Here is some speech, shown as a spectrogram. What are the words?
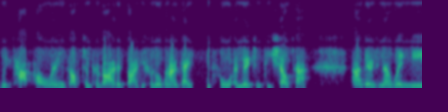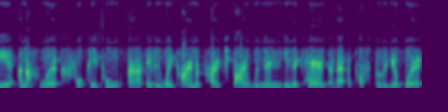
with tarpaulins, often provided by different organisations for emergency shelter. Uh, there is nowhere near enough work for people. Uh, every week I am approached by women in the camp about the possibility of work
